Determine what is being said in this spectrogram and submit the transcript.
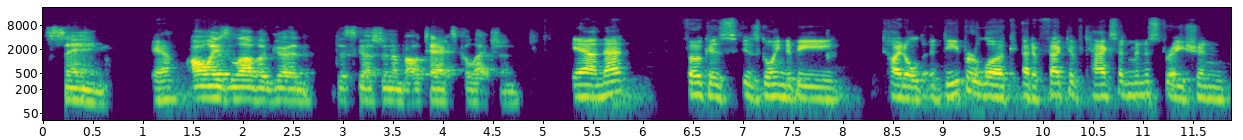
Same. Yeah. Always love a good discussion about tax collection. Yeah, and that focus is going to be titled A Deeper Look at Effective Tax Administration,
